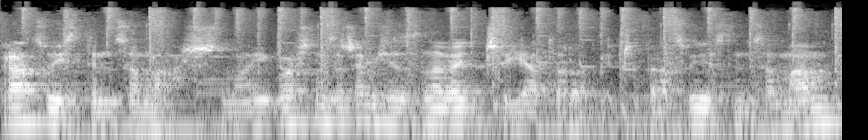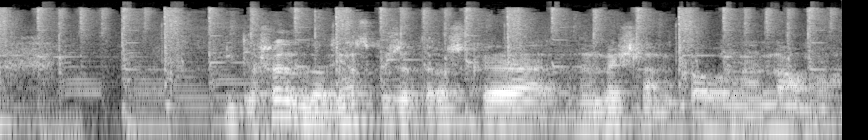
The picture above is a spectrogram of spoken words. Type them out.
pracuj z tym, co masz. No i właśnie zacząłem się zastanawiać, czy ja to robię, czy pracuję z tym, co mam i doszedłem do wniosku, że troszkę wymyślam koło na nowo.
